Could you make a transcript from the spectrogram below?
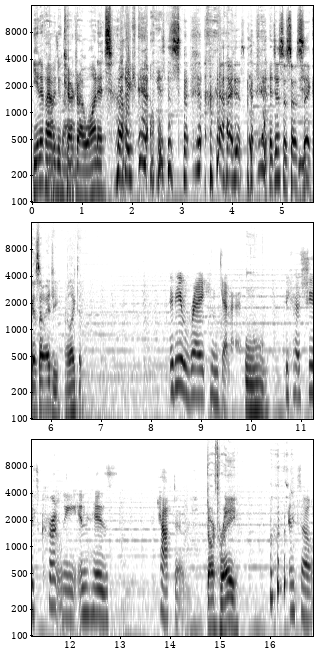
even if I have a new it going? character, I want it. Like I just, I just, it just was so sick. It's so edgy. I liked it. Maybe Ray can get it Ooh, because she's currently in his captive, Darth Ray. And so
